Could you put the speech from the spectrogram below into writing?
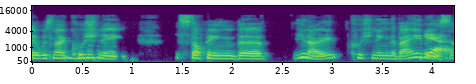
there was no mm-hmm. cushioning mm-hmm. stopping the, you know, cushioning the baby. Yeah. So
